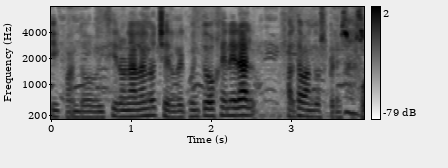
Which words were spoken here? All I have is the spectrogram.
y cuando hicieron a la noche el recuento general faltaban dos presos.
